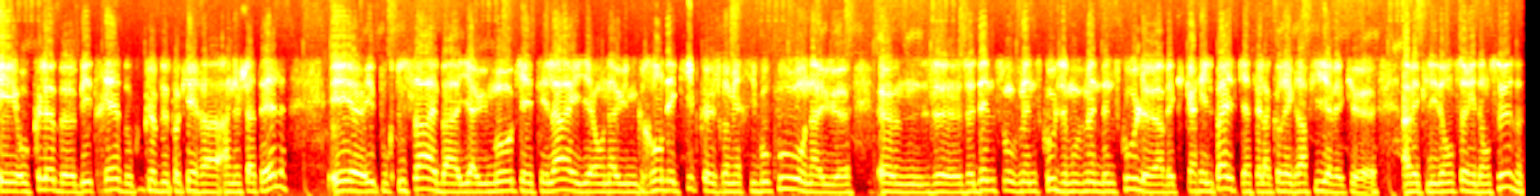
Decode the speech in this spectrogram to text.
et au club euh, B13 donc au club de poker à, Neuchâtel. Et, et pour tout ça, eh ben, il y a eu Mo qui a été là et y a, on a eu une grande équipe que je remercie beaucoup. On a eu the, the Dance Movement School, The Movement Dance School euh, avec Karel Pais qui a fait la chorégraphie avec euh, avec les danseurs et danseuses.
